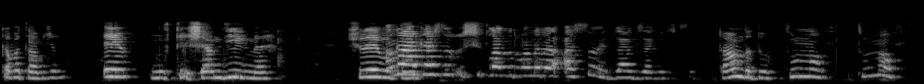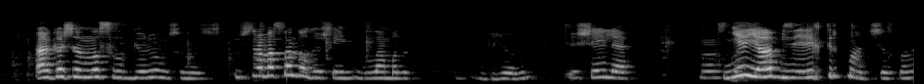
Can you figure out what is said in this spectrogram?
Kapat abicim. Ev muhteşem değil mi? Şuraya Ama bakın. arkadaşlar ışıklandırmaları açsana daha güzel gözüksün. Tamam da dur. Turn off. Turn off. Arkadaşlar nasıl görüyor musunuz? Üstüne bassan da oluyor şeyin lambalı. Biliyorum. Şeyle. Nasıl? Niye ya? Biz elektrik mi açacağız bana?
